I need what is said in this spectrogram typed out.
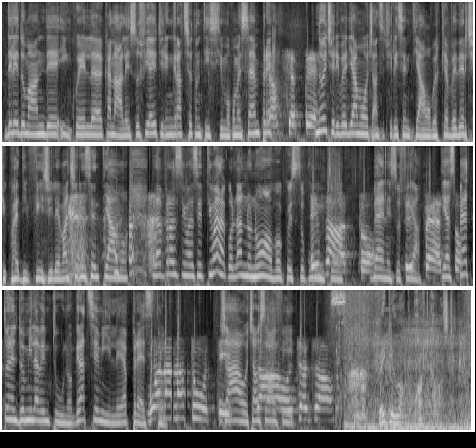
delle domande in quel canale. Sofia, io ti ringrazio tantissimo, come sempre. Grazie a te. Noi ci rivediamo, anzi ci risentiamo perché a vederci qua è difficile, ma ci risentiamo la prossima settimana con l'anno nuovo a questo punto. Esatto. Bene Sofia, Perfetto. ti aspetto nel 2021. Grazie mille e a presto. Buon anno a tutti. Ciao, ciao, ciao Sofi. Ciao ciao. Radio Rock Podcast.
